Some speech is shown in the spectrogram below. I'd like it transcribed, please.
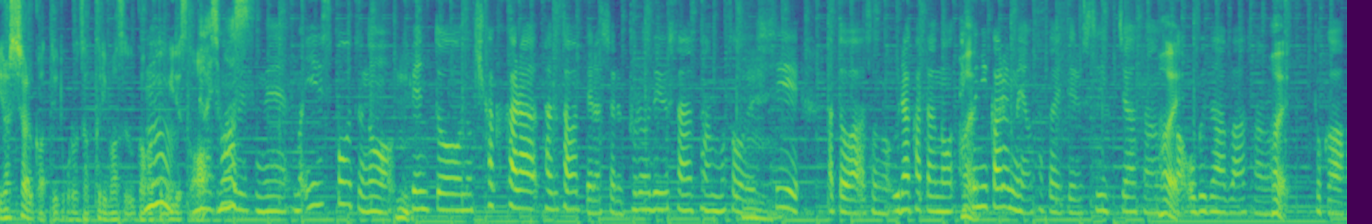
いらっしゃるかっていうところをざっくりまず伺ってもいいですか、うん。お願いしそうでますすね、まあ、e スポーツのイベントの企画から携わってらっしゃるプロデューサーさんもそうですし、あとはその裏方のテクニカル面を支えているスイッチャーさんとか、はい。オブザーバーさんはいとか、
